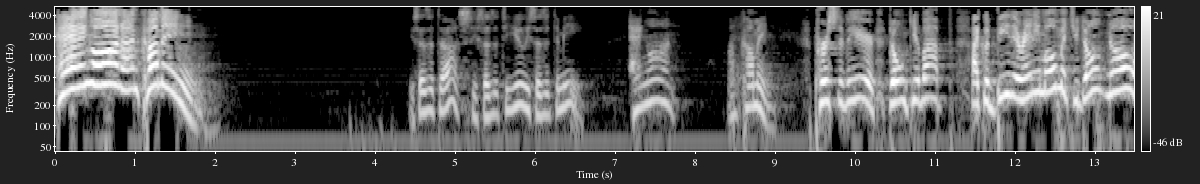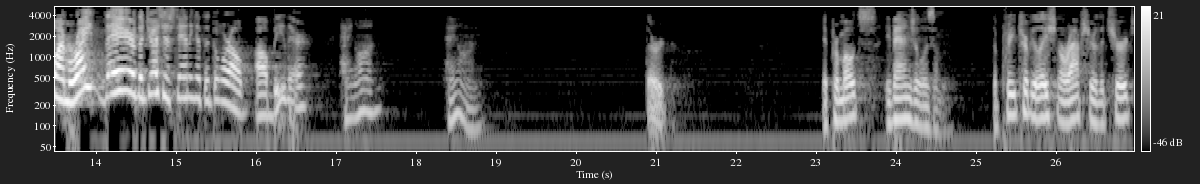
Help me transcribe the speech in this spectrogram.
hang on, I'm coming. He says it to us. He says it to you. He says it to me. Hang on. I'm coming. Persevere. Don't give up. I could be there any moment. You don't know. I'm right there. The judge is standing at the door. I'll, I'll be there. Hang on. Hang on. Third, it promotes evangelism. The pre tribulational rapture of the church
